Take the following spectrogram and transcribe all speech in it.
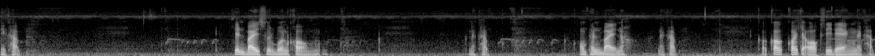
นี่ครับ เส้นใบส่วนบนของ นะครับของแผ่นใบเนาะนะครับกก็ก็จะออกสีแดงนะครับ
